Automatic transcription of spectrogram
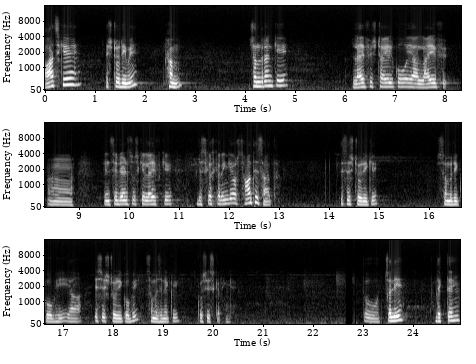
आज के स्टोरी में हम चंद्रन के लाइफ स्टाइल को या लाइफ इंसिडेंट्स उसके लाइफ के डिस्कस करेंगे और साथ ही साथ इस स्टोरी के समरी को भी या इस स्टोरी को भी समझने की कोशिश करेंगे। तो चलिए, देखते हैं।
